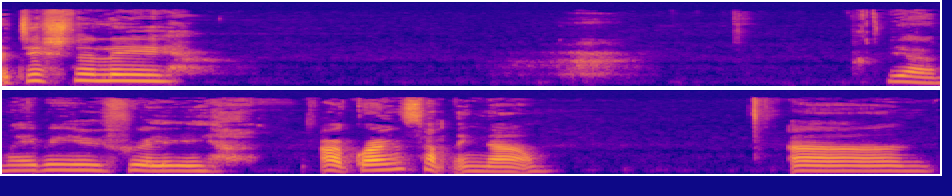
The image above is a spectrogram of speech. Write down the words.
Additionally, yeah, maybe you've really outgrown something now. And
